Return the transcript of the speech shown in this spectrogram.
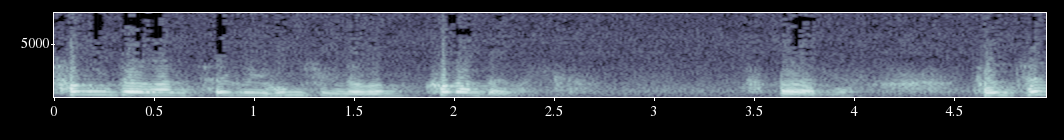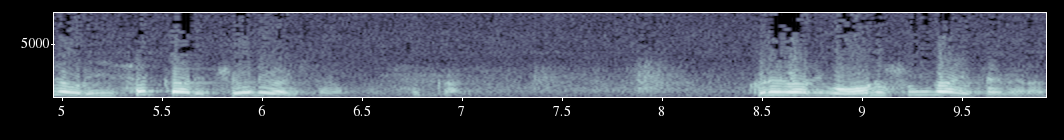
청정한 색의 혼습력은 커간다 이겁니다. 커가지고 전체적으로 이 색깔이 변해가 있어요. 색깔이. 그래가지고 어느 순간이 되면은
